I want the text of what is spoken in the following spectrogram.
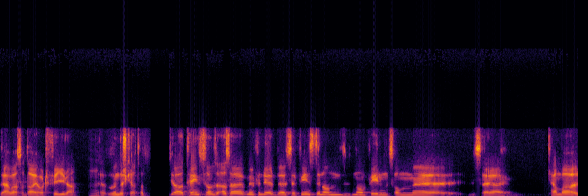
Det här var alltså Die Hard 4, Mm. eh, underskattat. Jag har tänkt som, alltså, min fundering så finns det någon, någon film som eh, så här, kan vara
